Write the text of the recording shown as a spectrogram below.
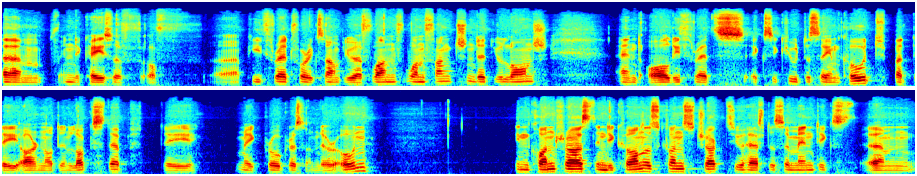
um, in the case of, of uh, pthread, for example, you have one, one function that you launch, and all the threads execute the same code, but they are not in lockstep. They make progress on their own. In contrast, in the kernel's constructs, you have the semantics, um,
